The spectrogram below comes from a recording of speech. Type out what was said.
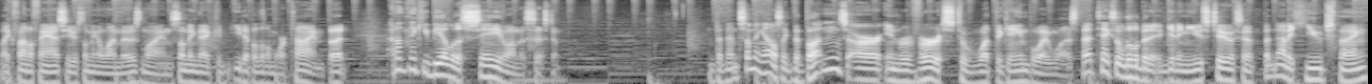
Like Final Fantasy or something along those lines, something that could eat up a little more time, but I don't think you'd be able to save on the system. But then something else, like the buttons are in reverse to what the Game Boy was. That takes a little bit of getting used to, so but not a huge thing.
